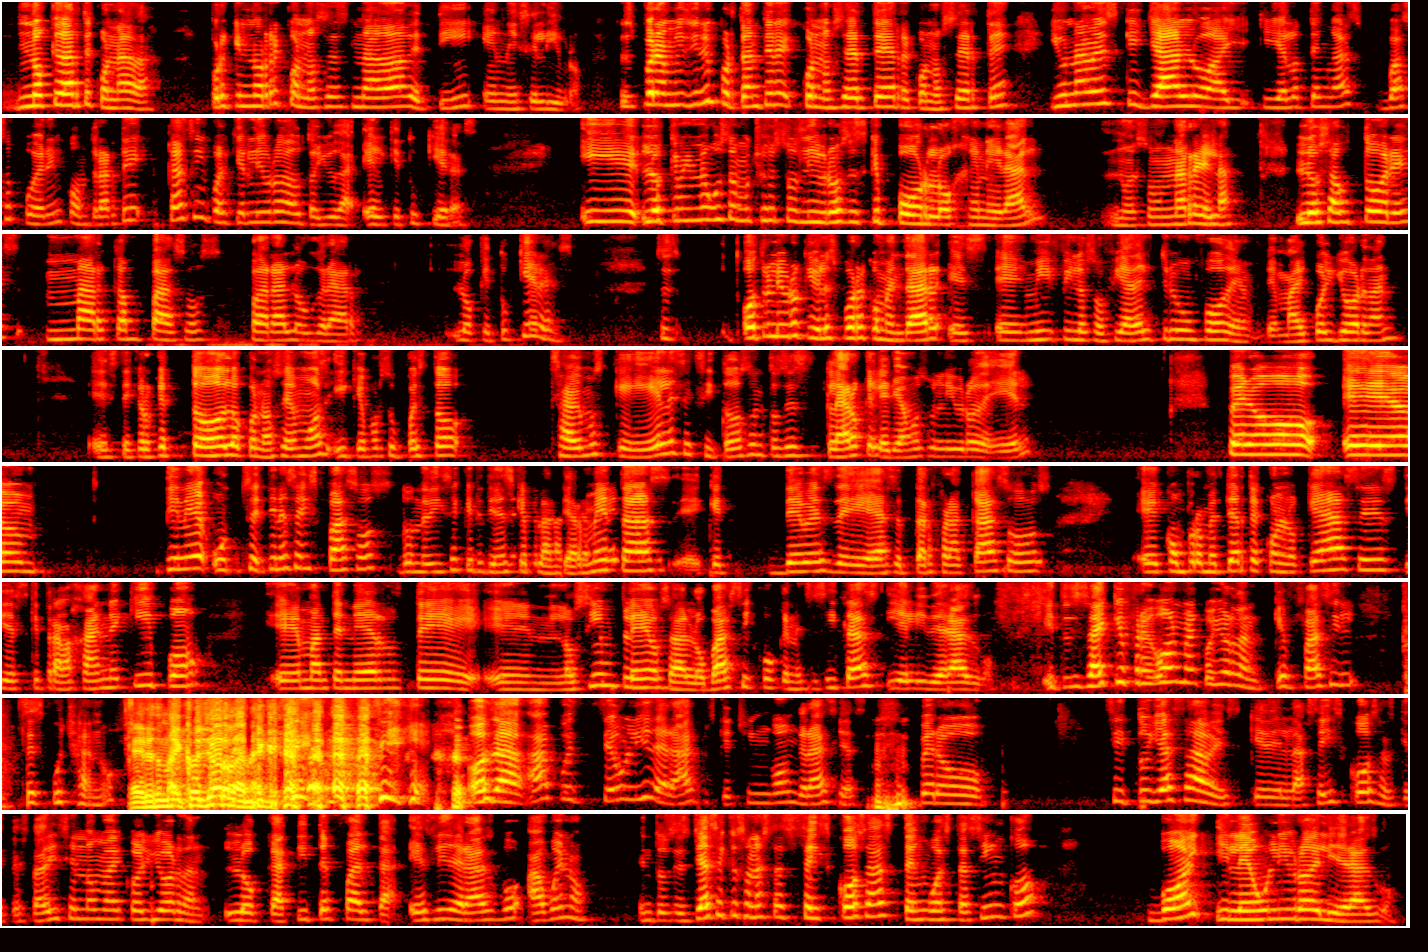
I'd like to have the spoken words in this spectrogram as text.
no quedarte con nada porque no reconoces nada de ti en ese libro. Entonces, para mí es bien importante conocerte, reconocerte, y una vez que ya lo hay, que ya lo tengas, vas a poder encontrarte casi en cualquier libro de autoayuda, el que tú quieras. Y lo que a mí me gusta mucho de estos libros es que por lo general, no es una regla, los autores marcan pasos para lograr lo que tú quieres otro libro que yo les puedo recomendar es eh, Mi filosofía del triunfo de, Michael Jordan. Este, creo que todos lo conocemos y que por supuesto sabemos que él es exitoso, entonces claro que leeríamos un libro de él. Pero em, tiene, tiene seis pasos donde dice que te tienes que plantear metas, eh, que debes de aceptar fracasos, eh, comprometerte con lo que haces, tienes que trabajar en equipo eh, mantenerte en lo simple, o sea, lo básico que necesitas y el liderazgo. Y entonces, ay, qué fregón, Michael Jordan, qué fácil se escucha, ¿no? Eres Michael Jordan. sí, o sea, ah, pues sé un líder, ah, pues qué chingón, gracias. Pero si tú ya sabes que de las seis cosas que te está diciendo Michael Jordan, lo que a ti te falta es liderazgo, ah, bueno, entonces ya sé que son estas seis cosas, tengo estas cinco, voy y leo un libro de liderazgo.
